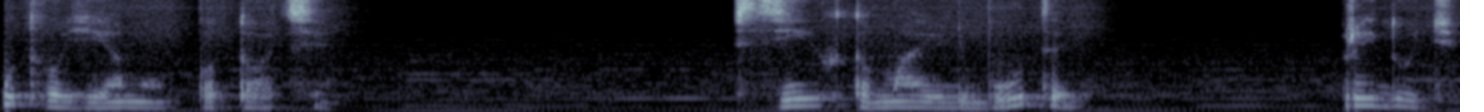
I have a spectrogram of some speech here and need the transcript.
у твоєму потоці. Всі, хто мають бути, прийдуть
